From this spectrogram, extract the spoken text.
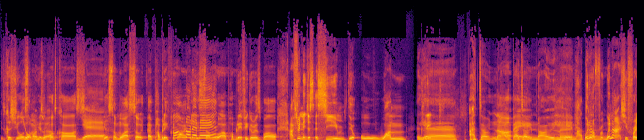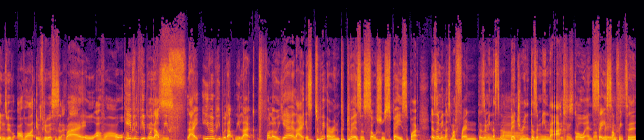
because you're, You're someone who's a podcast. Yeah. you're somewhat a, so, a public figure. know He's that man. somewhat a public figure as well. I think they just assume they're all one. clique. Yeah, I don't know. Nah, I don't know Nah. him. I we're not. Fr- we're not actually friends with other influencers like right that, or other, or even people that we figures. like even people that we like follow yeah like it's twitter and Twitter is a social space but it doesn't mean that's my friend doesn't mean that's my bedroom it doesn't mean that i It's can go and say place. something to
